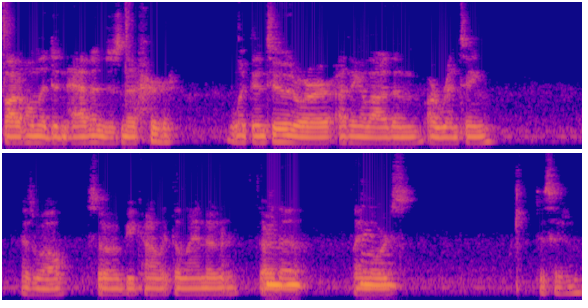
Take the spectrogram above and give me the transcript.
bought a home that didn't have it and just never looked into it, or I think a lot of them are renting as well. So it would be kind of like the landowner or Mhm. the landlord's decision.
